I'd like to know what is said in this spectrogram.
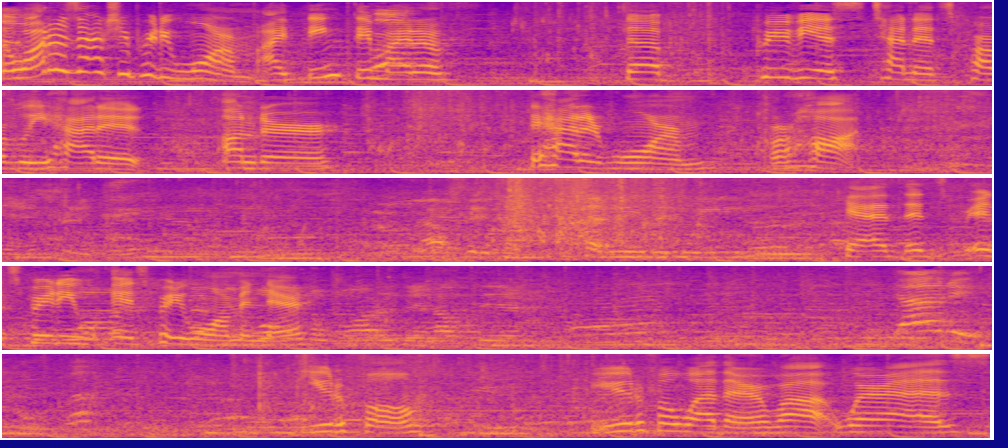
the water is actually pretty warm. I think they might have, the previous tenants probably had it under, they had it warm or hot. I'll say 70 degrees. Yeah, it's it's pretty it's pretty warm in there. Beautiful, beautiful weather. Whereas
